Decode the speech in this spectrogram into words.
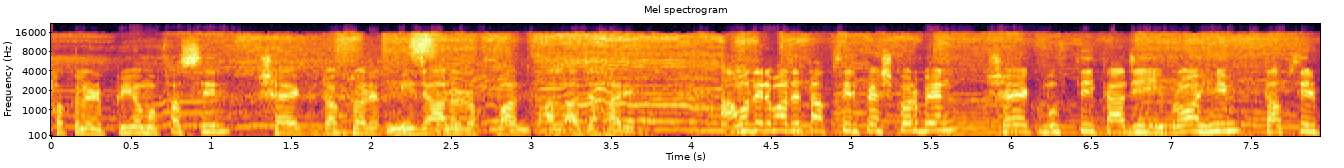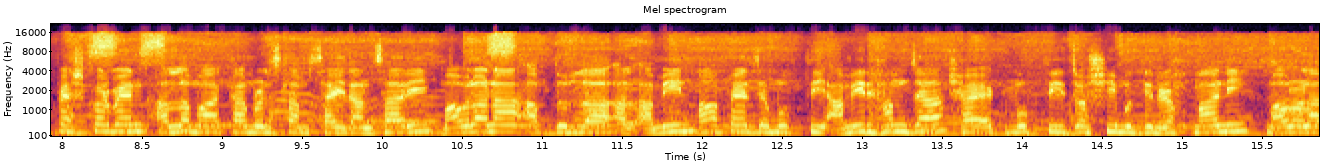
সকলের প্রিয় মুফাসসির শেখ ডক্টর মিজানুর রহমান আল আজাহারি। আমাদের মাঝে তাফসির পেশ করবেন শেখ মুফতি কাজী ইব্রাহিম। তাফসির পেশ করবেন আল্লামা কামরুল ইসলাম সাইদ আনসারি, মাওলানা আব্দুল্লাহ আল আমিন, হাফেজ মুফতি আমির হামজা, শেখ মুফতি জসিম উদ্দিন রহমানি, মাওলানা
